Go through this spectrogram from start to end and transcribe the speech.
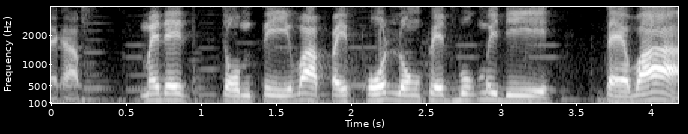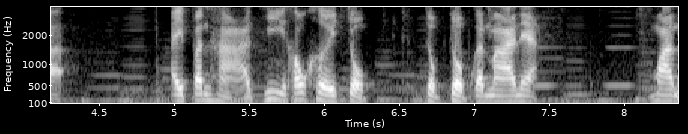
นะครับ ไม่ได้โจมตีว่าไปโพสต์ลง Facebook ไม่ดี แต่ว่าไอ้ปัญหาที่เขาเคยจบจบจบกันมาเนี่ย มัน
